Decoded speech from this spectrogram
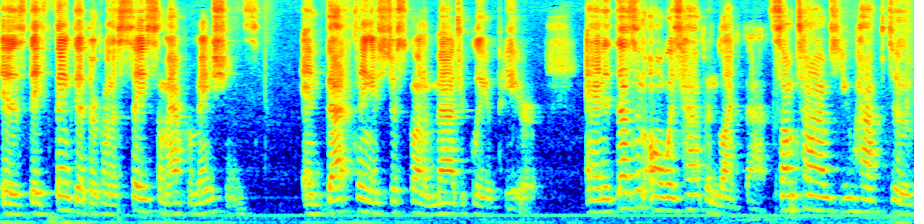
is they think that they're going to say some affirmations and that thing is just going to magically appear. And it doesn't always happen like that. Sometimes you have to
